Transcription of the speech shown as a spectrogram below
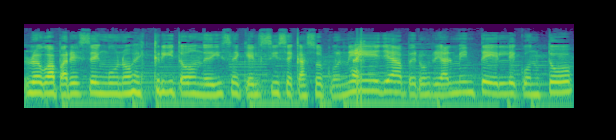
Luego aparecen unos escritos donde dice que él sí se casó con ella, pero realmente él le contó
